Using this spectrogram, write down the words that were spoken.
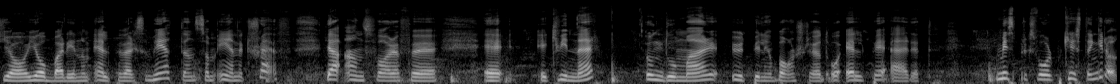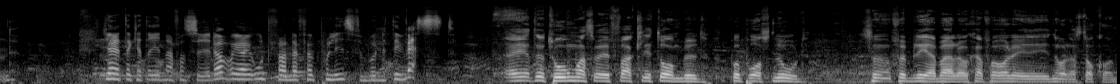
jag jobbar inom LP-verksamheten som enhetschef. Jag ansvarar för eh, kvinnor, ungdomar, utbildning och barnstöd och LP är ett missbruksvård på kristen grund. Jag heter Katarina von Sydow och jag är ordförande för Polisförbundet i Väst. Jag heter Thomas och är fackligt ombud på Postnord för brevbärare och chaufförer i norra Stockholm.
